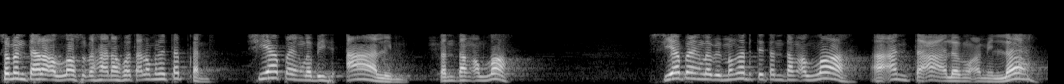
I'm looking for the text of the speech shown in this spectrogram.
Sementara Allah Subhanahu wa taala menetapkan siapa yang lebih alim tentang Allah? Siapa yang lebih mengerti tentang Allah? A anta a'lamu amillah?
